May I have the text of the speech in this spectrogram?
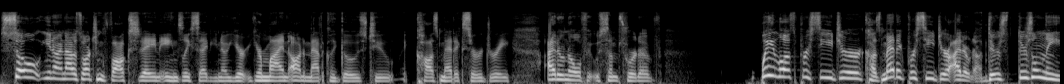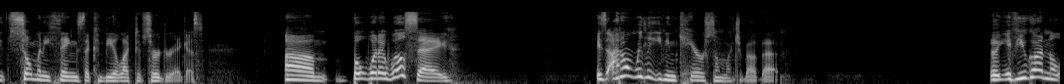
So, you know, and I was watching Fox today and Ainsley said, you know, your, your mind automatically goes to like cosmetic surgery. I don't know if it was some sort of weight loss procedure, cosmetic procedure. I don't know. There's, there's only so many things that can be elective surgery, I guess. Um, but what I will say is I don't really even care so much about that. Like if you got an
